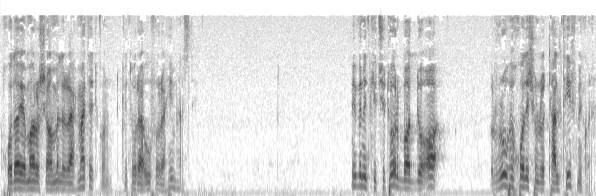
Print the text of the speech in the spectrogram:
خدای ما رو شامل رحمتت کن که تو رعوف و رحیم هستی. می‌بینید که چطور با دعا روح خودشون رو تلطیف می‌کنن.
